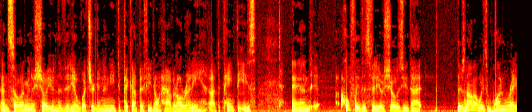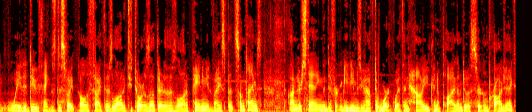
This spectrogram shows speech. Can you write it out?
And so I'm going to show you in the video what you're going to need to pick up if you don't have it already uh, to paint these. And hopefully this video shows you that there's not always one right way to do things, despite all the fact there's a lot of tutorials out there, there's a lot of painting advice, but sometimes understanding the different mediums you have to work with and how you can apply them to a certain project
